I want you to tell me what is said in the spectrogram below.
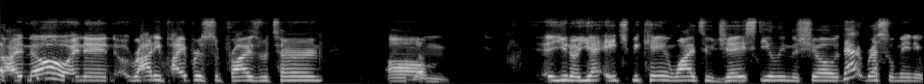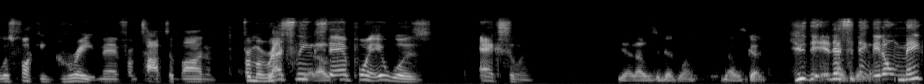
I know. And then Roddy Piper's surprise return. Um, you know, you had HBK and Y2J stealing the show. That WrestleMania was fucking great, man, from top to bottom. From a wrestling Yeah, was- standpoint, it was excellent. yeah, that was a good one. That was good. You, that's the thing. They don't make,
